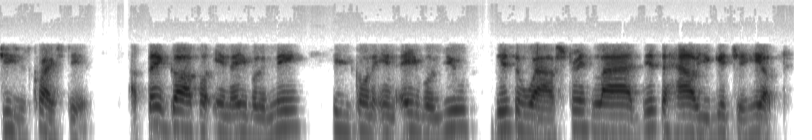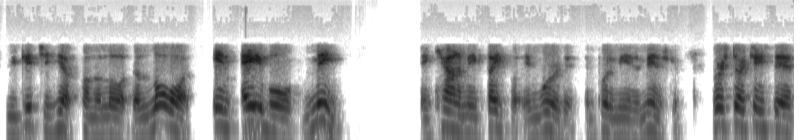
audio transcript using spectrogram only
Jesus Christ did. I thank God for enabling me. He's going to enable you. This is where our strength lies. This is how you get your help. You get your help from the Lord. The Lord enabled me and counted me faithful and worthy and putting me in the ministry. Verse 13 says,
